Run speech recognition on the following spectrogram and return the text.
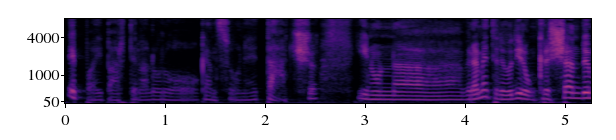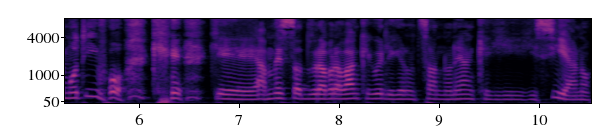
E poi parte la loro canzone Touch in un uh, veramente devo dire un crescendo emotivo che, che, ha messo a dura prova anche quelli che non sanno neanche chi, chi siano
